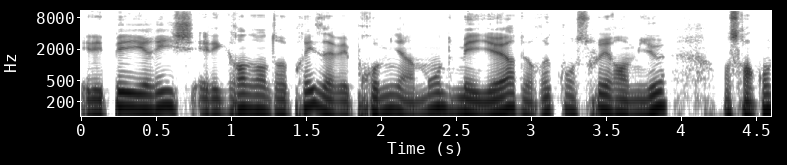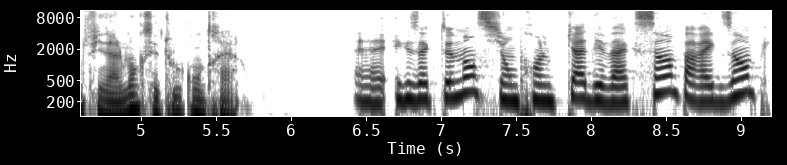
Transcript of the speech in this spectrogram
Et les pays riches et les grandes entreprises avaient promis un monde meilleur, de reconstruire en mieux. On se rend compte finalement que c'est tout le contraire. Euh, exactement, si on prend le cas des vaccins par exemple,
